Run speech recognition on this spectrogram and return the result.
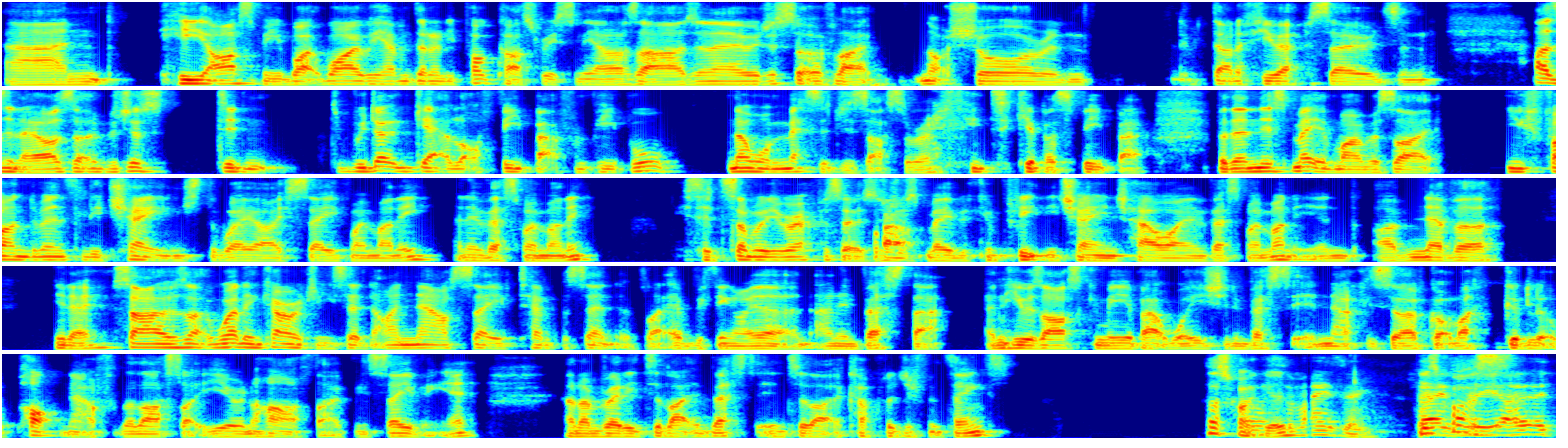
and he asked me why, why we haven't done any podcasts recently. I was like, I don't know, we're just sort of like not sure and we've done a few episodes and I don't know. I was like, we just didn't, we don't get a lot of feedback from people. No one messages us or anything to give us feedback. But then this mate of mine was like, you fundamentally changed the way I save my money and invest my money. He said some of your episodes Wow. have just made me completely change how I invest my money. And I've never, you know, so I was like, well, encouraging. He said, I now save 10% of like everything I earn and invest that. And he was asking me about what you should invest it in now. He said, I've got like a good little pot now for the last like year and a half that I've been saving it. And I'm ready to like invest it into like a couple of different things. That's quite That's good. amazing. That quite really-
